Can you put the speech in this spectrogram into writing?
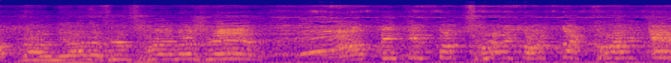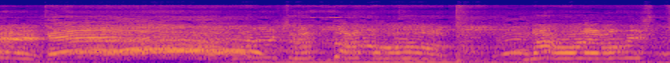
আপনার মেয়াদ আছে ছয় মাসের। আপনি তিন বছরের কন্ট্রাক্ট করেন কে? না হলে অনিষ্ট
